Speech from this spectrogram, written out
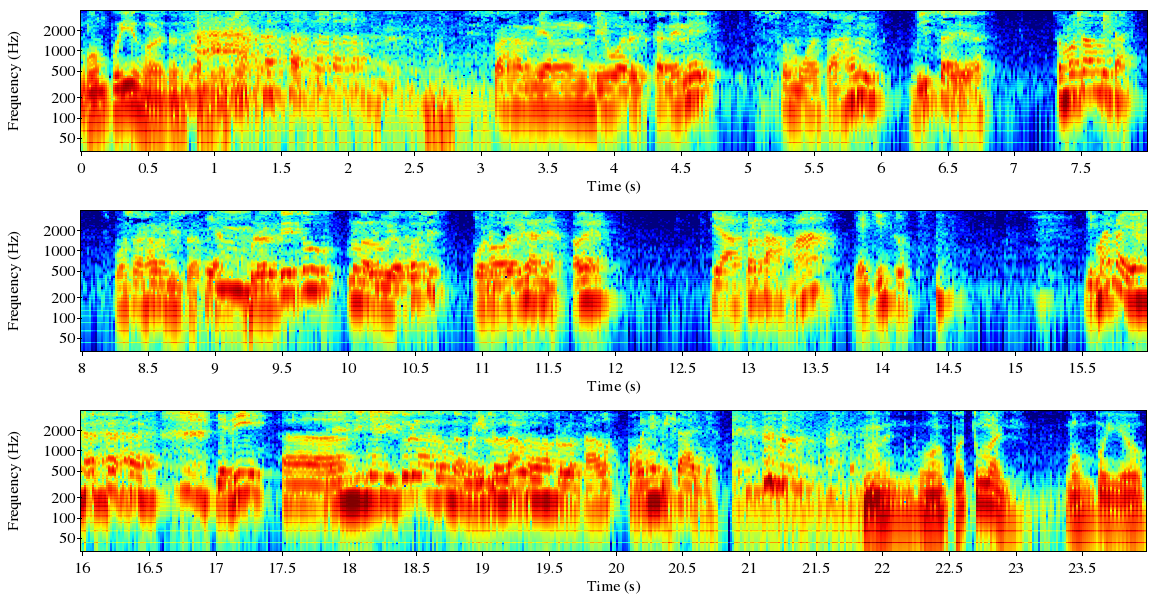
Bumbuyuh tuh. Saham yang diwariskan ini semua saham bisa ya? Semua saham bisa. Semua saham bisa. Iya. Berarti itu melalui apa sih warisannya? Warisannya. Oke. Ya pertama ya gitu. Gimana ya? Jadi eh, Ya, intinya gitulah lo nggak perlu begitulah tahu. lo nggak perlu tahu. Pokoknya bisa aja. Man, buang apa tuh man? Bumbuyuh.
